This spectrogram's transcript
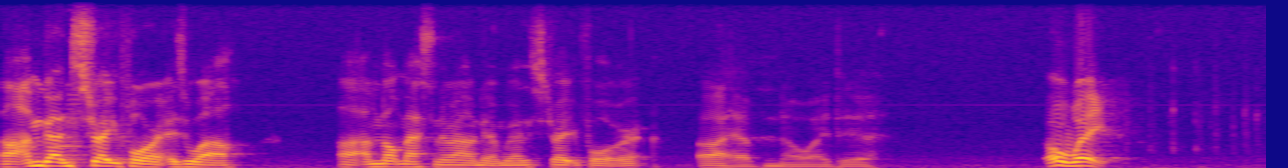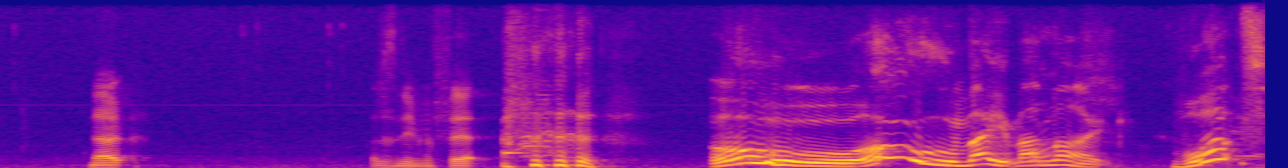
Uh, I'm going straight for it as well. Uh, I'm not messing around here, I'm going straight for it. I have no idea. Oh wait. No. That doesn't even fit. Oh, oh, mate, man, like. what?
